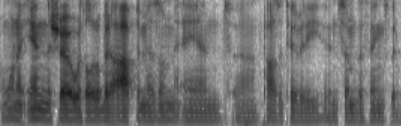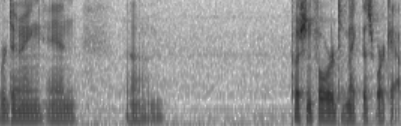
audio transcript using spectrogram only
I want to end the show with a little bit of optimism and uh, positivity in some of the things that we're doing and um, pushing forward to make this work out.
